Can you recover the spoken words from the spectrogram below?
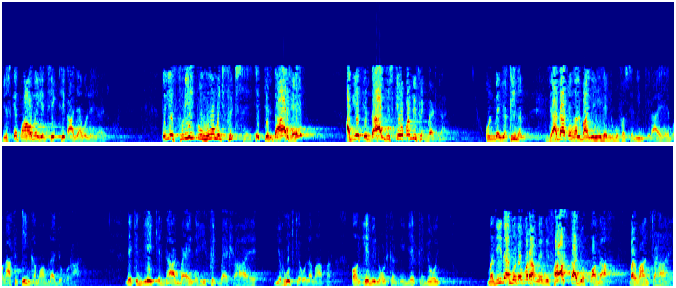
جس کے پاؤں میں یہ ٹھیک ٹھیک آ جائے وہ لے جائے۔ تو یہ free to whom it fits ہے۔ ایک کردار ہے۔ اب یہ کردار جس کے اوپر بھی فٹ بیٹھ جائے۔ ان میں یقیناً زیادہ تو غلبہ یہی ہے جو مفسرین کی رائے ہے، منافقین کا معاملہ جو ہو رہا ہے لیکن یہ کردار میں نہیں، فٹ بیٹھ رہا ہے یہود کے علماء پر۔ اور یہ بھی نوٹ کر لیجیے کہ جو مدینہ منورہ میں نفاق کا جو پودا پروان چڑھا ہے،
